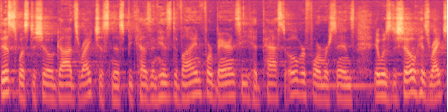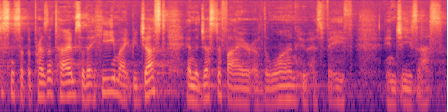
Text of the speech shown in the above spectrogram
This was to show God's righteousness because in his divine forbearance he had passed over former sins. It was to show his righteousness at the present time so that he might be just and the justifier of the one who has faith in Jesus.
